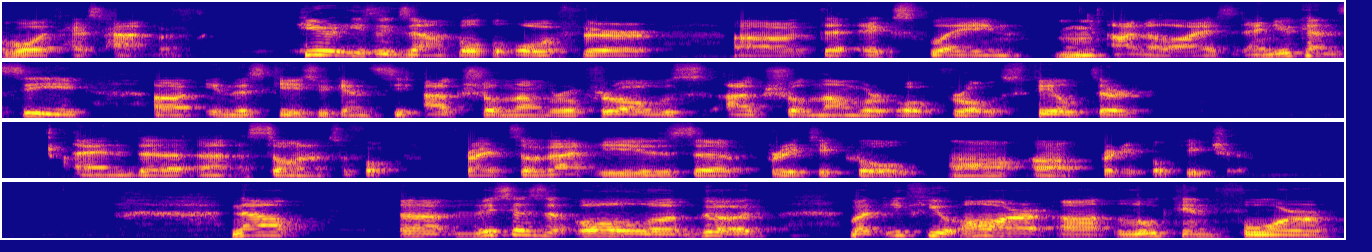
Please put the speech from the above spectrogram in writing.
what has happened. Here is example of where uh, the explain mm, analyze and you can see uh, in this case you can see actual number of rows actual number of rows filtered and uh, uh so on and so forth right so that is a pretty cool uh, pretty cool feature now this is all good but if you are looking for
